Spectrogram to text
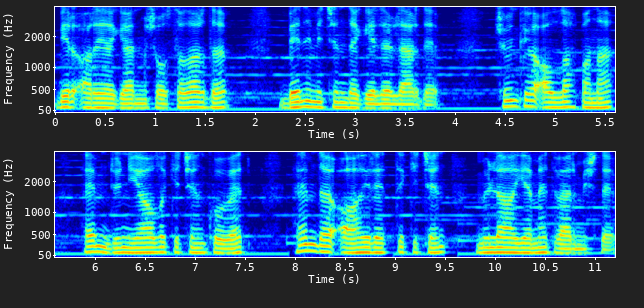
bir araya gelmiş olsalardı, benim için de gelirlerdi. Çünkü Allah bana hem dünyalık için kuvvet hem de ahiretlik için mülayemet vermişti.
